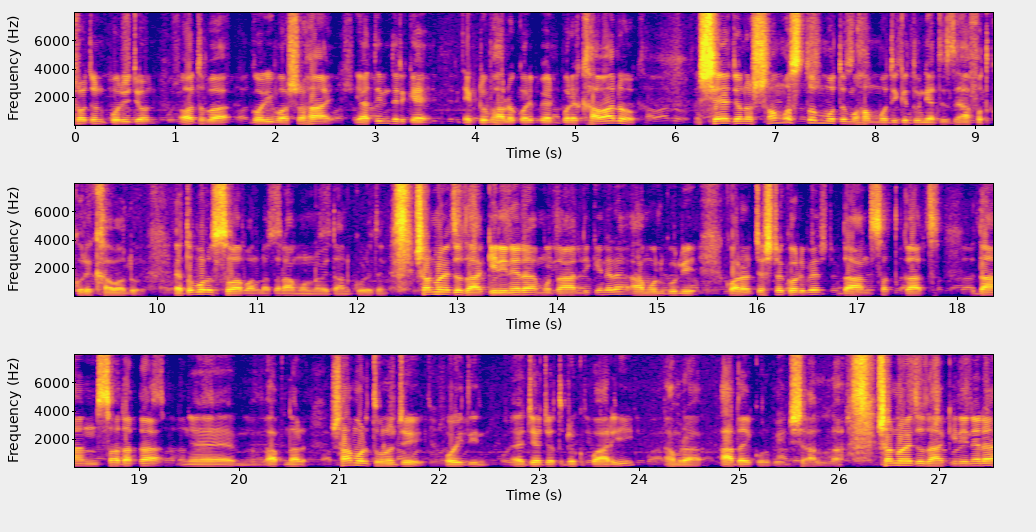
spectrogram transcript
স্বজন, পরিজন অথবা গরিব, অসহায় ইয়াতিমদেরকে একটু ভালো করে পেট ভরে খাওয়ালো, সে যেন সমস্ত মতো মোহাম্মদীকে দুনিয়াতে জাফত করে খাওয়ালো। এত বড় সোয়াব আল্লাহ তারা আমল নামে দান করে দেন সম্মানিত জাকিরিনেরা মোতালিকিনেরা আমলগুলি করার চেষ্টা করবে। দান সৎকাত দান সদাকা আপনার সামর্থ্য অনুযায়ী ওই দিন যে যতটুকু পারি আমরা আদায় করব ইনশাআল্লাহ। সম্মানিত জাকিরিনেরা,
